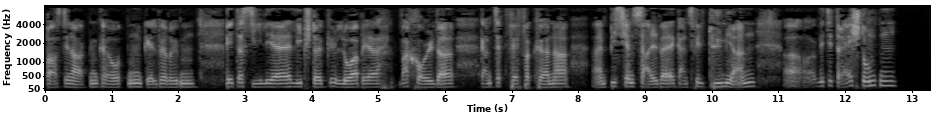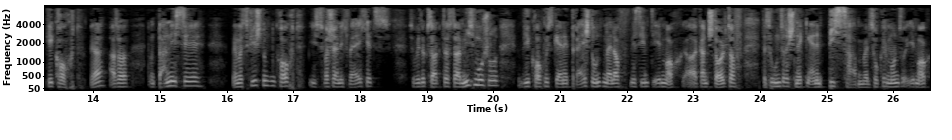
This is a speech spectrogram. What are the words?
Pastinaken, Karotten, gelbe Rüben, Petersilie, Liebstöckel, Lorbeer, Wacholder, ganze Pfefferkörner, ein bisschen Salbe, ganz viel Thymian, äh, wird sie drei Stunden gekocht. Ja? Also, und dann ist sie, wenn man es vier Stunden kocht, ist wahrscheinlich weich jetzt so wie du gesagt hast, eine Miesmuschel. Wir kochen es gerne drei Stunden, weil auch, wir sind eben auch äh, ganz stolz auf, dass unsere Schnecken einen Biss haben, weil so können wir uns eben auch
